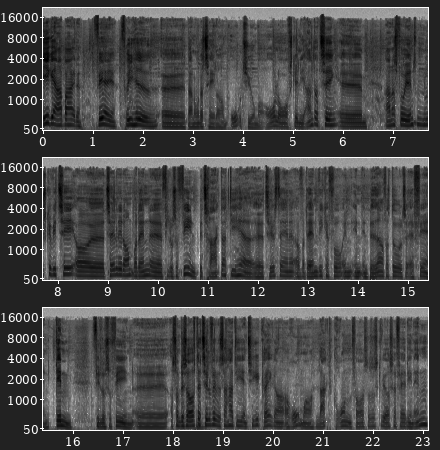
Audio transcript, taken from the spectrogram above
Ikke arbejde, ferie, frihed. Øh, der er nogen, der taler om otium og overlov og forskellige andre ting. Øh, Anders Fogh Jensen, nu skal vi til at øh, tale lidt om, hvordan øh, filosofien betragter de her øh, tilstande, og hvordan vi kan få en, en, en bedre forståelse af ferien gennem filosofien. Øh, og som det så ofte er tilfældet, så har de antikke grækere og romere lagt grunden for os, og så skal vi også have fat i en anden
